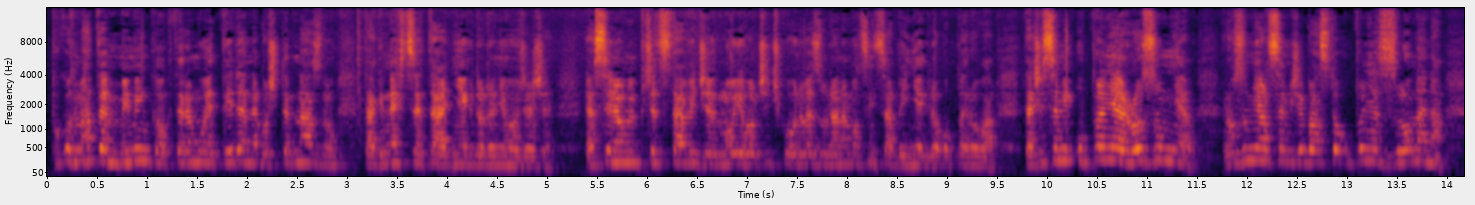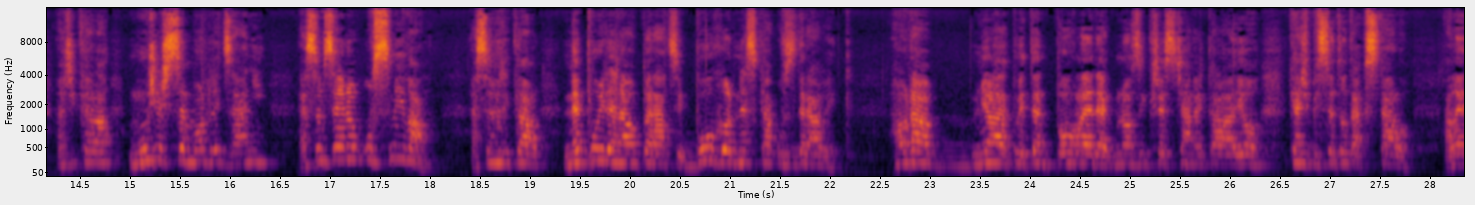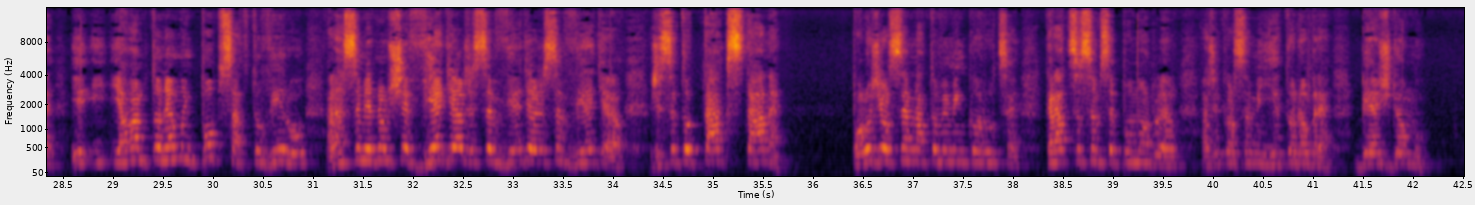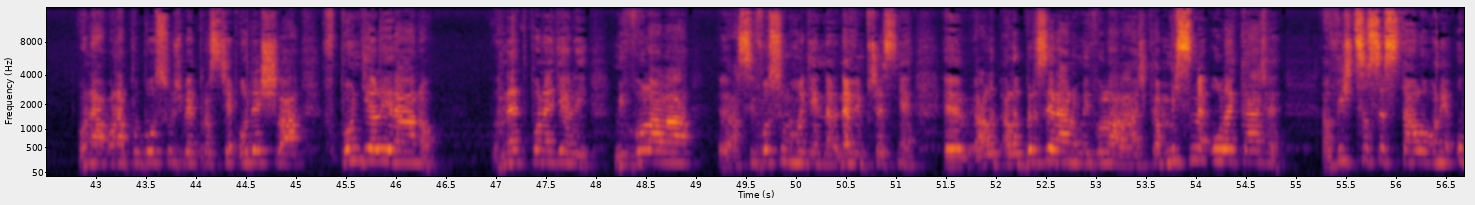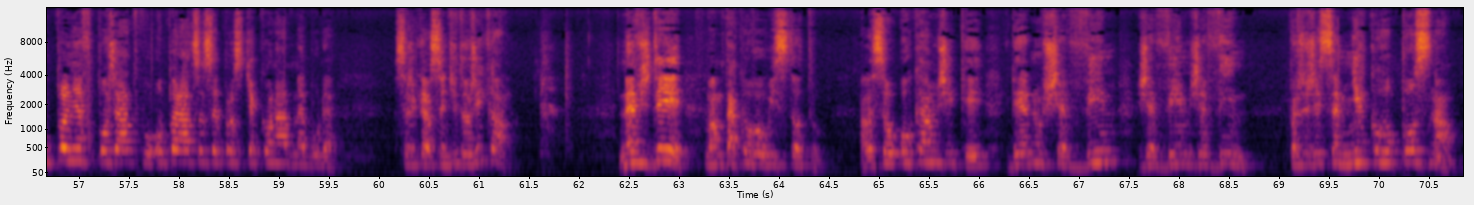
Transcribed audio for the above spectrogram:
Pokud máte miminko, kterému je týden nebo 14 dnů, tak nechcete, ať někdo do něho řeže. Já si neumím představit, že moji holčičku odvezu do nemocnice, aby někdo operoval. Takže jsem mi úplně rozuměl. Rozuměl jsem, že byla z toho úplně zlomena. A říkala, můžeš se modlit za ní? Já jsem se jenom usmíval. Já jsem říkal, nepůjde na operaci, Bůh ho dneska uzdraví. A ona měla takový ten pohled, jak mnozí křesťané říkala, jo, kež by se to tak stalo. Ale já vám to neumím popsat, tu víru, ale já jsem jednoduše věděl, že jsem věděl, že jsem věděl, že se to tak stane. Položil jsem na to miminko ruce, krátce jsem se pomodlil a řekl jsem mi, je to dobré, běž domů. Ona, ona po bohoslužbě prostě odešla v pondělí ráno, hned po neděli, mi volala eh, asi v 8 hodin, nevím přesně, eh, ale, ale brzy ráno mi volala a říká, my jsme u lékaře, a víš, co se stalo? On je úplně v pořádku. Operace se prostě konat nebude. Se říkal, jsem ti to říkal. Nevždy mám takovou jistotu. Ale jsou okamžiky, kdy jednoduše vím, že vím, že vím. Protože jsem někoho poznal.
